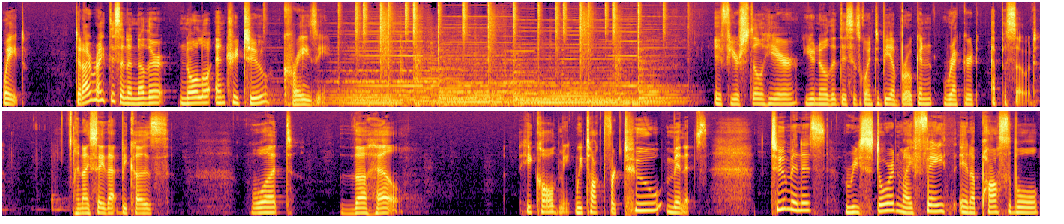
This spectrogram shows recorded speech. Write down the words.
Wait, did I write this in another Nolo entry too? Crazy. If you're still here, you know that this is going to be a broken record episode. And I say that because what the hell? He called me. We talked for two minutes. Two minutes restored my faith in a possible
